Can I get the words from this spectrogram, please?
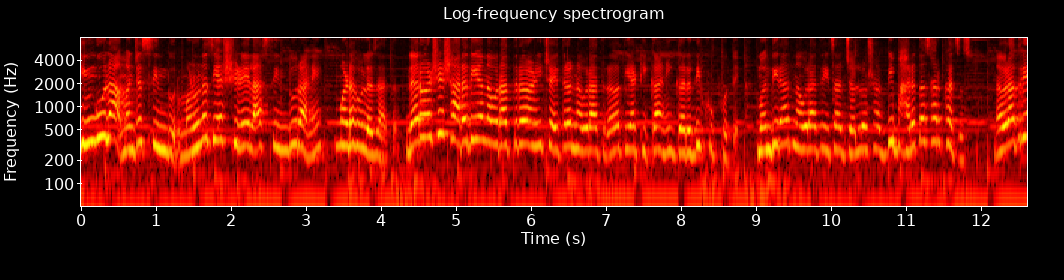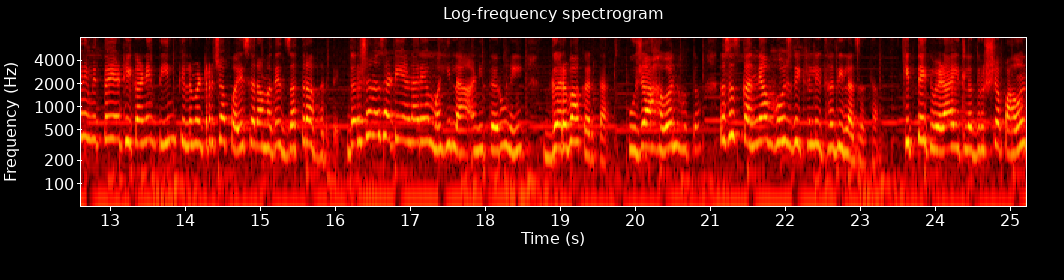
हिंगुला म्हणजे सिंदूर म्हणूनच या शिळेला सिंदुराने मढवलं जातं. दरवर्षी शारदीय नवरात्र आणि चैत्र नवरात्र या ठिकाणी गर्दी खूप होते. मंदिरात नवरात्रीचा जल्लोष अगदी भारतासारखाच असतो. नवरात्री निमित्त या ठिकाणी तीन किलोमीटरच्या परिसरामध्ये जत्रा भरते. दर्शनासाठी येणाऱ्या महिला आणि तरुणी गरबा करतात. पूजा हवन होतं. तसंच कन्या भोज देखील इथं दिला जातं. कित्येक वेळा इथलं दृश्य पाहून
